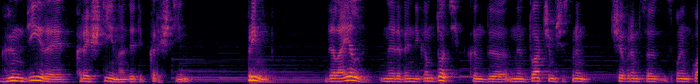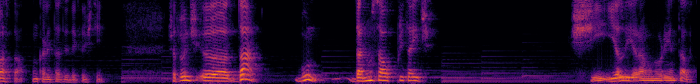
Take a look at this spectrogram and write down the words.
gândire creștină, de tip creștin, primul. De la el ne revendicăm toți când ne întoarcem și spunem ce vrem să spunem cu asta în calitate de creștini. Și atunci, uh, da, bun, dar nu s-a oprit aici. Și el era un oriental.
